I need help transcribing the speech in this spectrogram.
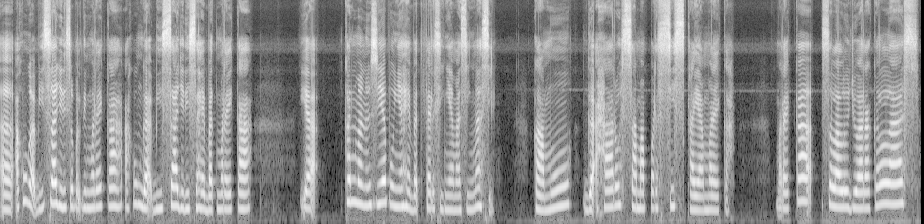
Uh, aku nggak bisa jadi seperti mereka. Aku nggak bisa jadi sehebat mereka. Ya kan manusia punya hebat versinya masing-masing. Kamu gak harus sama persis kayak mereka mereka selalu juara kelas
